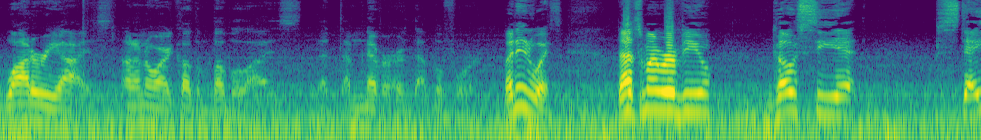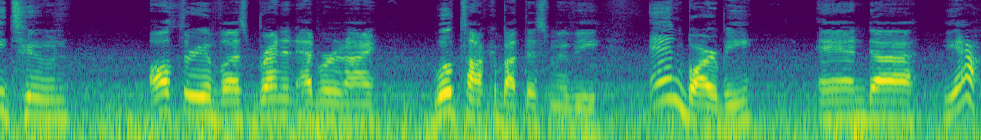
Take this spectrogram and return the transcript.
watery eyes. I don't know why I call them bubble eyes. That, I've never heard that before. But anyways, that's my review. Go see it. Stay tuned. All three of us, Brendan, Edward, and I, will talk about this movie and Barbie. And uh, yeah,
